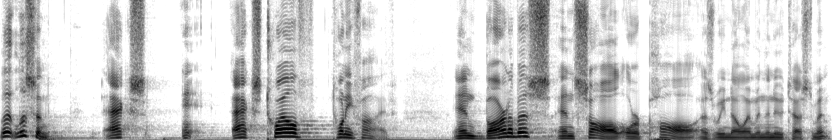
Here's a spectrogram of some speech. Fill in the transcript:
Listen, Acts, Acts 12 25. And Barnabas and Saul, or Paul as we know him in the New Testament,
